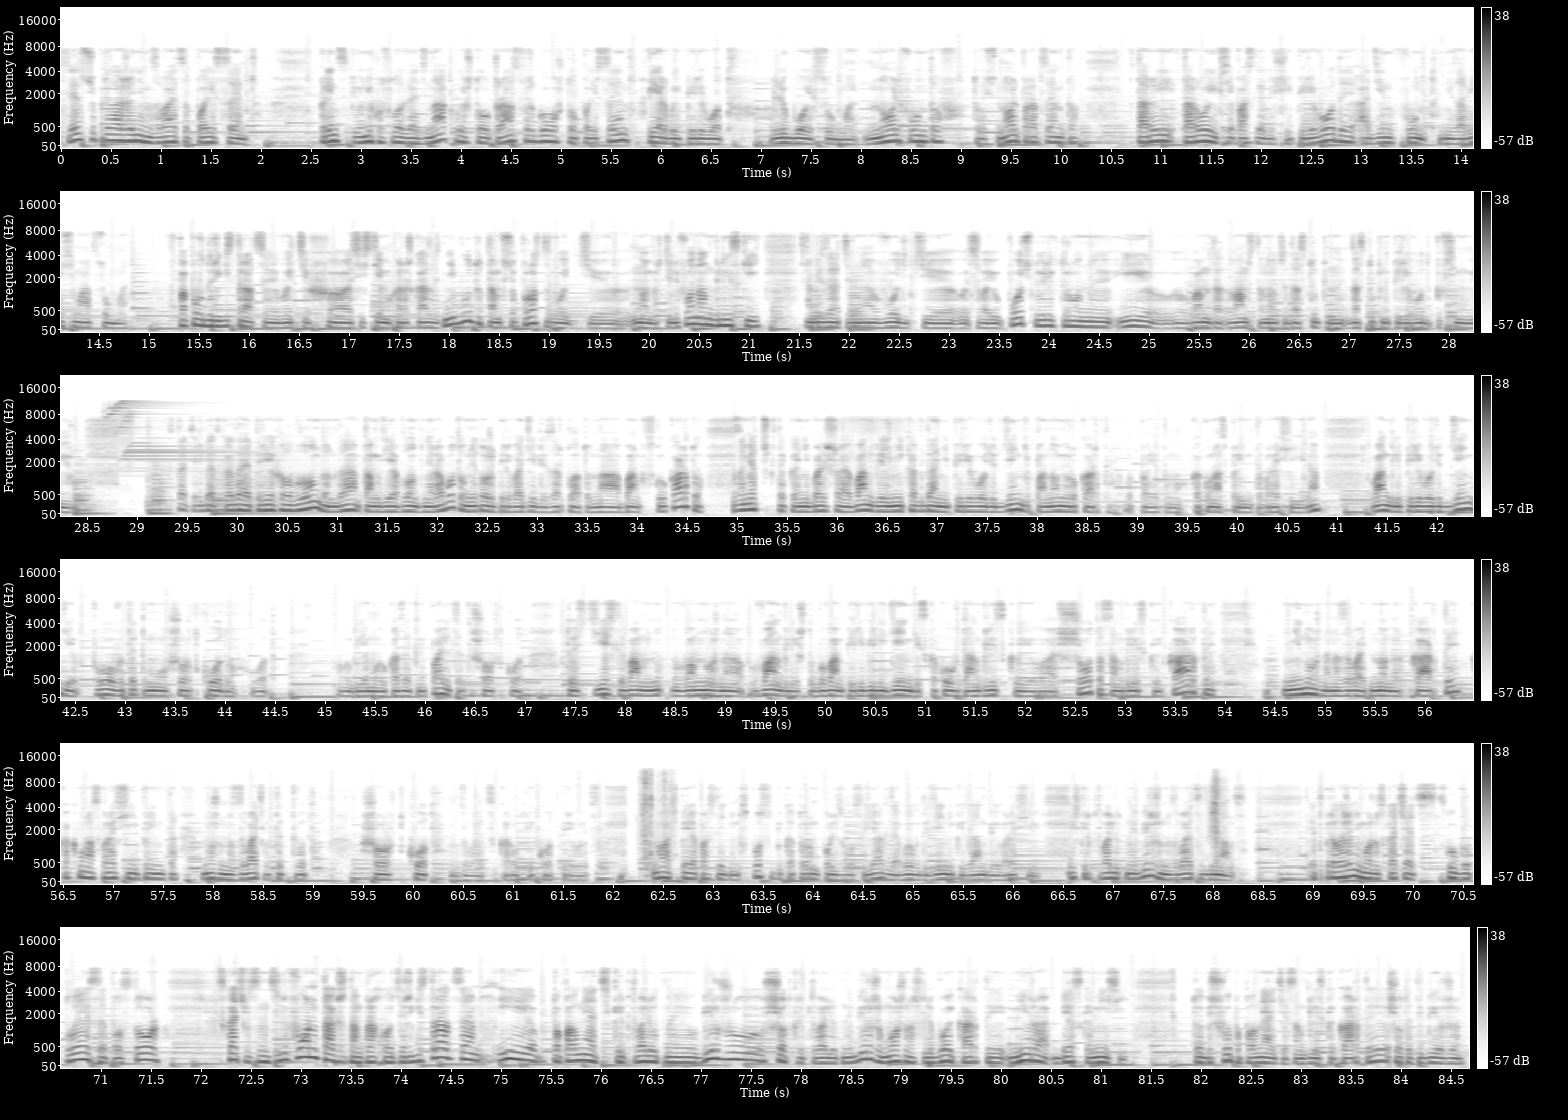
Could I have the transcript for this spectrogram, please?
Следующее приложение называется PaySend. В принципе, у них условия одинаковые, что у TransferGo, что PaySend. Первый перевод любой суммы 0 фунтов, то есть 0%. Вторые, второй и все последующие переводы 1 фунт, независимо от суммы. По поводу регистрации в этих э, системах рассказывать не буду. Там все просто. Вводите номер телефона английский, обязательно вводите свою почту электронную, и вам, вам становятся доступны, доступны переводы по всему миру. Кстати, ребят, когда я переехал в Лондон, да, там, где я в Лондоне работал, мне тоже переводили зарплату на банковскую карту. Заметочка такая небольшая. В Англии никогда не переводят деньги по номеру карты. Вот поэтому, как у нас принято в России, да. В Англии переводят деньги по вот этому шорт-коду. Вот где мой указательный палец, это шорт-код. То есть, если вам, ну, вам нужно в Англии, чтобы вам перевели деньги с какого-то английского счета, с английской карты, не нужно называть номер карты, как у нас в России принято, нужно называть вот этот вот шорт-код, называется, короткий код переводится. Ну а теперь о последнем способе, которым пользовался я для вывода денег из Англии в Россию. Есть криптовалютная биржа, называется Binance. Это приложение можно скачать с Google Play, с Apple Store. Скачивается на телефон, также там проходит регистрация и пополнять криптовалютную биржу, счет криптовалютной биржи можно с любой карты мира без комиссий. То бишь вы пополняете с английской карты счет этой биржи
